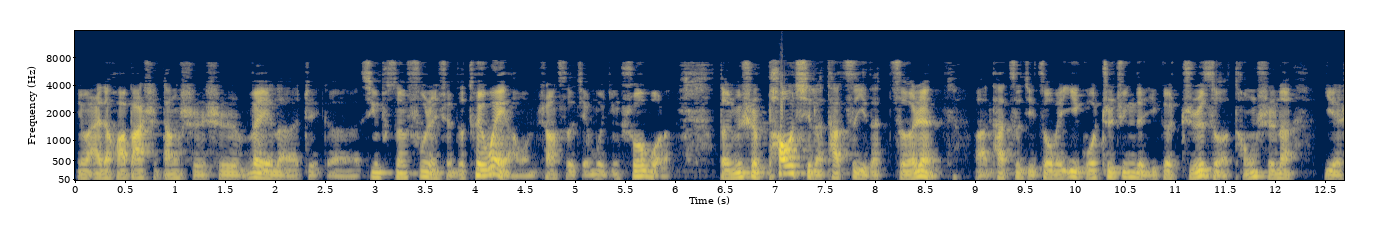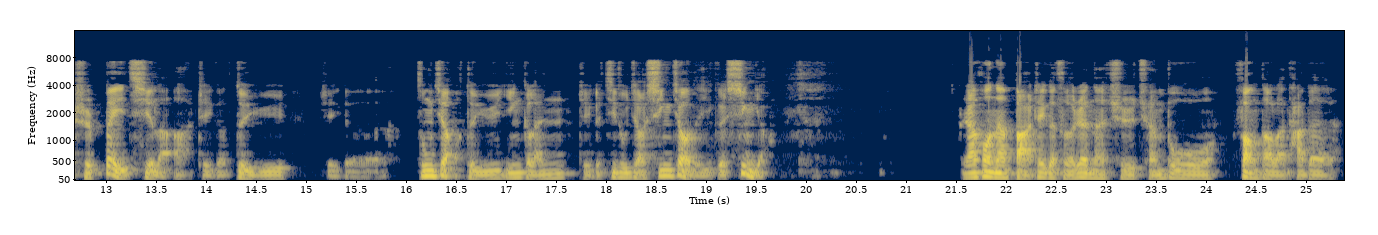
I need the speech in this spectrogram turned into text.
因为爱德华八世当时是为了这个辛普森夫人选择退位啊，我们上次节目已经说过了，等于是抛弃了他自己的责任啊，他自己作为一国之君的一个职责，同时呢，也是背弃了啊这个对于这个。宗教对于英格兰这个基督教新教的一个信仰，然后呢，把这个责任呢是全部放到了他的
